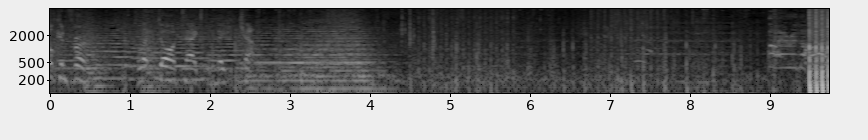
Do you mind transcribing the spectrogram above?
Kill confirmed. Collect dog tags to make it count. Fire in the hole!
